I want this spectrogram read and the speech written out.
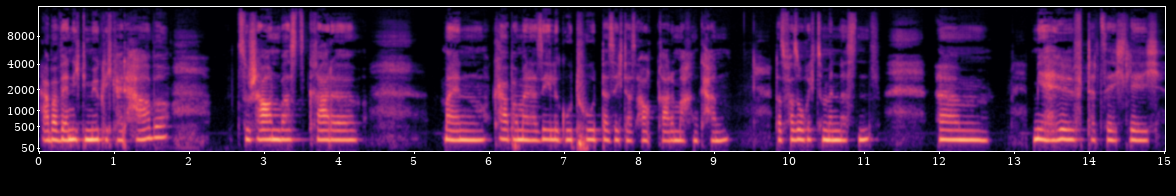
aber wenn ich die Möglichkeit habe, zu schauen, was gerade meinem Körper, meiner Seele gut tut, dass ich das auch gerade machen kann. Das versuche ich zumindestens. Ähm, mir hilft tatsächlich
